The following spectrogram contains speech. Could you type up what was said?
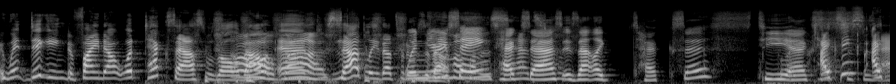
i went digging to find out what texas was all oh, about and God. sadly that's what it When was you're about Came up on saying Texas, is that like Texas? T E X. I Texas think is I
